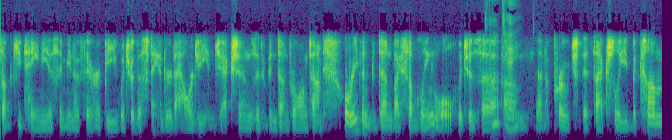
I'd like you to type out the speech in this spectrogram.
subcutaneous immunotherapy, which are the standard allergy injections that have been done for a long time, or even done by sublingual, which is a, okay um, an approach that's actually become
